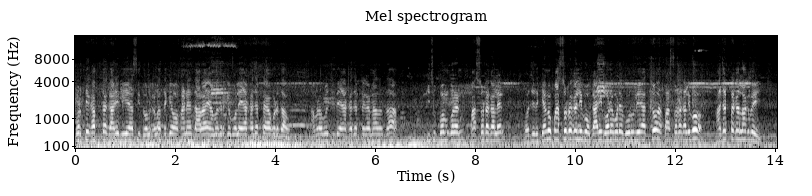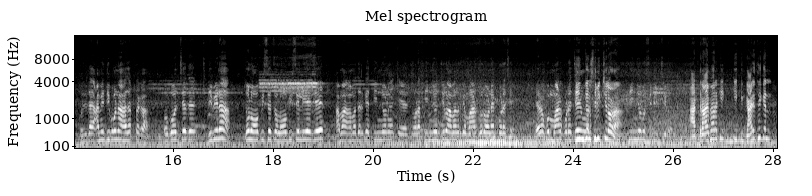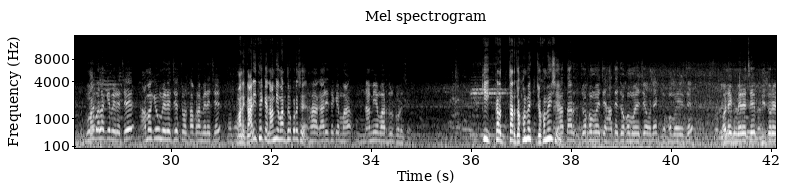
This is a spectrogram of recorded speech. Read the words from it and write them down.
প্রত্যেক সপ্তাহ গাড়ি নিয়ে আসি দোলখালা থেকে। ওখানে দাঁড়ায় আমাদেরকে বলে এক হাজার টাকা করে দাও। আমরা বলছি যে এক হাজার টাকা না দা কিছু কম করেন পাঁচশো টাকা নেন। বলছে যে কেন পাঁচশো টাকা নিবো? গাড়ি ভরে ভরে গরু নিয়ে যাচ্ছ আর পাঁচশো টাকা নিবো? হাজার টাকা লাগবেই। বলছি তাই আমি দিব না হাজার টাকা। ও বলছে যে দিবি না? চলো অফিসে চলো অফিসে নিয়ে যে আমার আমাদেরকে তিনজন ওরা তিনজন ছিল আমাদেরকে মারধর অনেক করেছে। এরকম মার করেছে তিনজন সিভিক ছিল ওরা? তিনজনও সিভিল ছিল। আর ড্রাইভার কি কি গাড়ি থেকে গরুবালাকে মেরেছে আমাকেও মেরেছে চোর থাপড়া মেরেছে। মানে গাড়ি থেকে নামিয়ে মারধর করেছে? হ্যাঁ গাড়ি থেকে নামিয়ে মারধর করেছে। কি তার- জখম জখম হয়েছে? হ্যাঁ তার জখম হয়েছে হাতে জখম হয়েছে অনেক জখম হয়েছে অনেক মেরেছে ভিতরে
